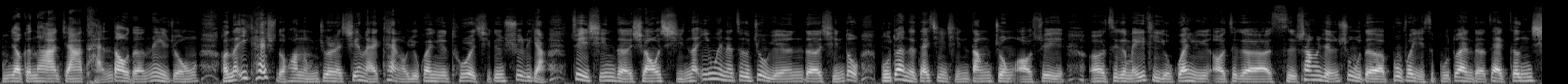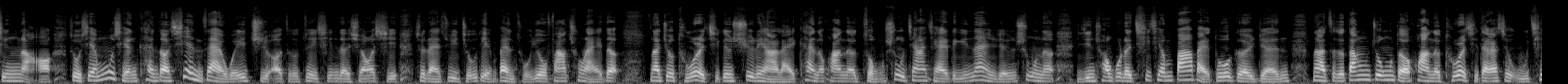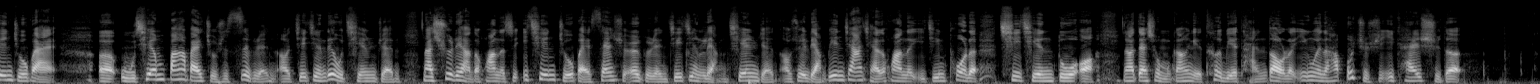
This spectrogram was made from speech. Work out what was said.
我们要跟大家谈到的内容，好，那一开始的话呢，我们就来先来看啊，有关于土耳其跟叙利亚最新的消息。那因为呢，这个救援的行动不断的在进行当中啊，所以呃，这个媒体有关于呃这个死伤人数的部分也是不断的在更新了啊。所以我现在目前看到现在为止啊，这个最新的消息是来自于九点半左右发出来的。那就土耳其跟叙利亚来看的话呢，总数加起来罹难人数呢，已经超过了七千八百多个人。那这个当中的话呢，土耳其大概是五千九百呃五千八百九十四个人啊，接近六千人。那叙利亚的话呢是一千九百三十二个人，接近两千人啊，所以两边加起来的话呢，已经破了七千多哦。那但是我们刚刚也特别谈到了，因为呢，它不只是一开始的。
